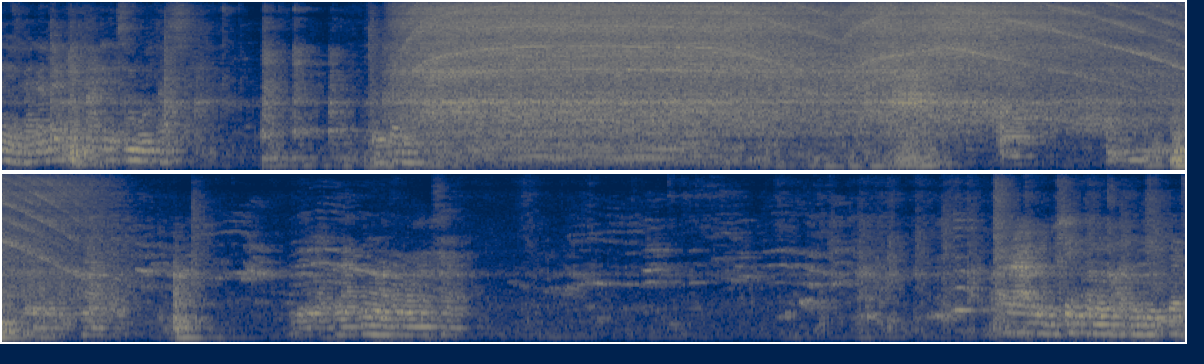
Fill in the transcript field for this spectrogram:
Ngayon, lalagyan natin isang butas. So, ganun. Maraming gusto ito ng mga tulitan.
